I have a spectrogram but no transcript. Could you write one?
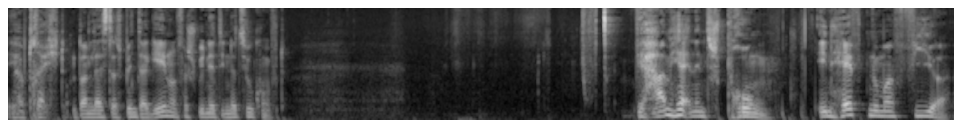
ihr habt recht. Und dann lässt er Splinter gehen und verschwindet in der Zukunft. Wir haben hier einen Sprung in Heft Nummer 4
